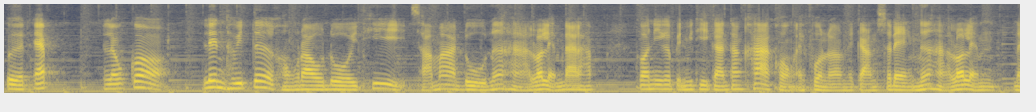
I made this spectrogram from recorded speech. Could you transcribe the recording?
เปิดแอป แล้วก็เล่นทวิตเตอร์ของเราโดยที่สามารถดูเนื้อหาล่อแหลมได้นะครับ ก็นี่ก็เป็นวิธีการตั้งค่าของ iPhone เราในการแสดงเนื้อหาล่อแหลมใน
